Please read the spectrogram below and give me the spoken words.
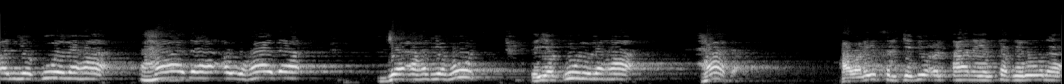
أن يقول لها هذا أو هذا جاءها اليهود ليقول لها هذا. أوليس الجميع الآن ينتظرون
